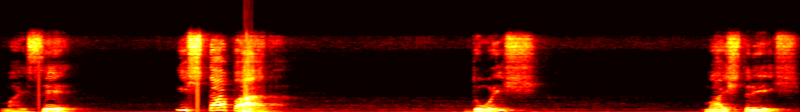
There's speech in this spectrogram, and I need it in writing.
mais C está para 2 mais 3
